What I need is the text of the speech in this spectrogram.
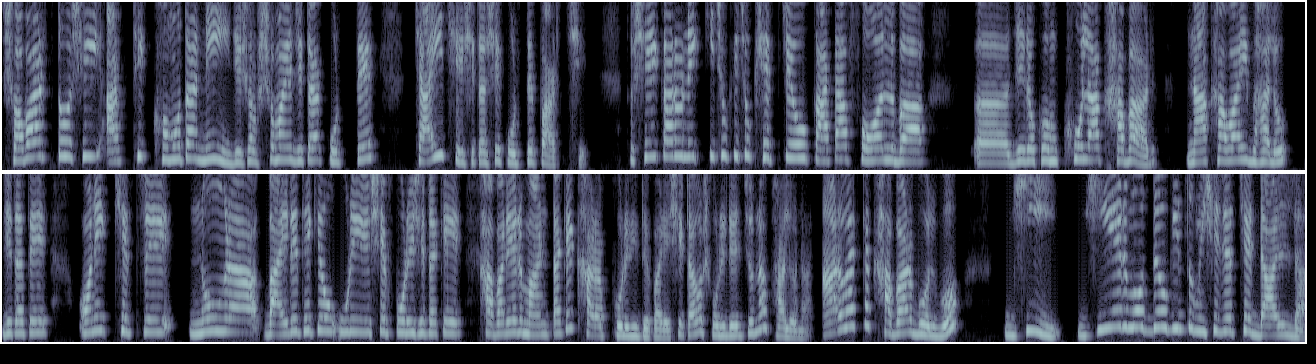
সবার তো সেই আর্থিক ক্ষমতা নেই যে সবসময় যেটা করতে চাইছে সেটা সে করতে পারছে। তো সেই কারণে কিছু কিছু ক্ষেত্রেও কাটা ফল বা যেরকম খোলা খাবার না খাওয়াই ভালো, যেটাতে অনেক ক্ষেত্রে নোংরা বাইরে থেকেও উড়ে এসে পড়ে সেটাকে খাবারের মানটাকে খারাপ করে দিতে পারে, সেটাও শরীরের জন্য ভালো নয়। আরও একটা খাবার বলব, ঘি। ঘিয়ের মধ্যেও কিন্তু মিশে যাচ্ছে ডালডা,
